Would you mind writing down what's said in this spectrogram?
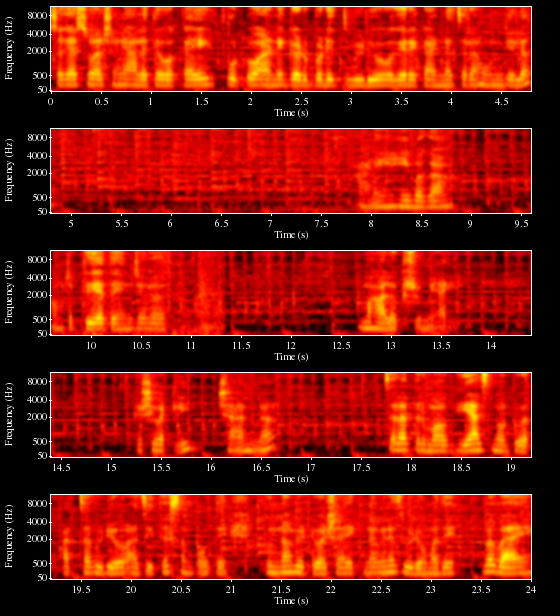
सगळ्या सुवासिनी आल्या तेव्हा काही फोटो आणि गडबडीत व्हिडिओ वगैरे काढण्याचं राहून गेलं. आणि ही बघा आमच्या प्रियाताईंच्या घरात महालक्ष्मी आई. कशी वाटली? छान ना? चला तर मग याच नोटवर आजचा व्हिडिओ आज इथेच संपवते. पुन्हा भेटू अशा एक नवीनच व्हिडिओमध्ये बाय बाय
